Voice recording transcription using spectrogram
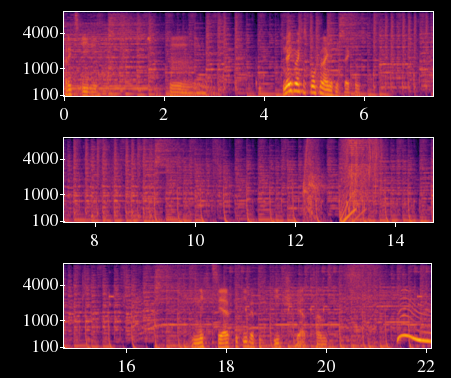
Fritz Igel. Hm. Nö, ich möchte das Pokémon eigentlich nicht wechseln. Nicht sehr effektiv, effektiv Schwerttanz. Hm.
